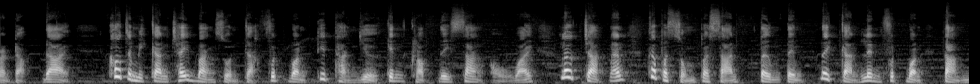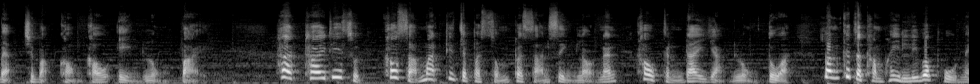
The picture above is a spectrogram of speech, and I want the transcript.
ระดับได้ เขาจะมีการใช้บางส่วนจากฟุตบอลที่ทางเยอร์เกนครอปได้สร้างเอาไว้ แล้วจากนั้นก็ผสมผสานเติมเต็มด้วยการเล่นฟุตบอลตามแบบฉบับของเขาเองลงไป หากท้ายที่สุดเขาสามารถที่จะผสมผสานสิ่งเหล่านั้นเข้ากันได้อย่างลงตัว มันก็จะทำให้ลิเวอร์พูลใน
